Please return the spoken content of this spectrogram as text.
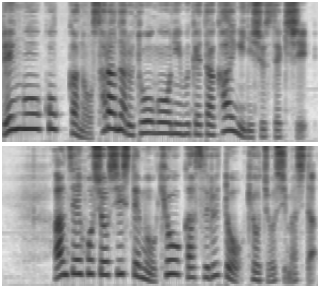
連合国家のさらなる統合に向けた会議に出席し、安全保障システムを強化すると強調しました。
